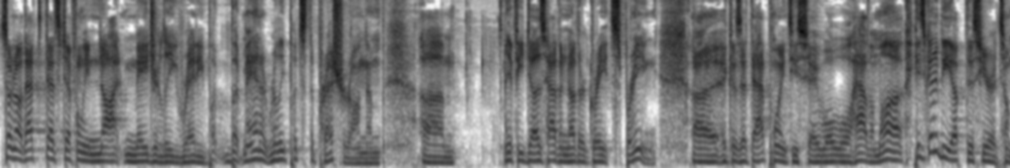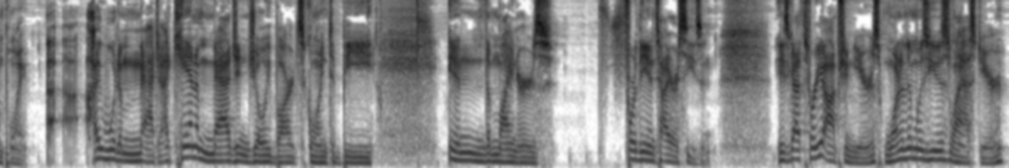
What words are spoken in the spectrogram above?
so no, that's that's definitely not major league ready. But but man, it really puts the pressure on them. Um, if he does have another great spring, because uh, at that point you say, well, we'll have him up. He's going to be up this year at some point. I, I would imagine. I can't imagine Joey Bart's going to be in the minors for the entire season. He's got three option years. One of them was used last year.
